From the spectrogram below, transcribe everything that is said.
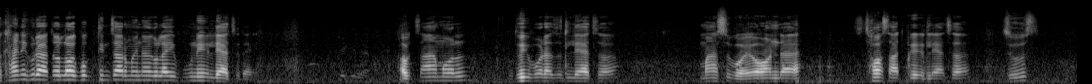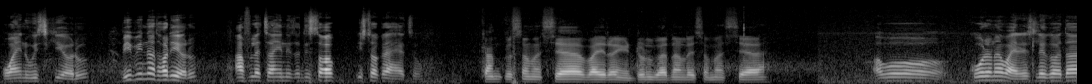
खानेकुरा त लगभग तिन चार महिनाको लागि पुग्ने ल्याएको छ दाइ। अब चामल दुई बोरा जति ल्याएको छ मासु भयो अन्डा छ सात क्रेट ल्याएको छ जुस वाइन विस्कीहरू विभिन्न थरीहरू आफूलाई चाहिने जति सब स्टक राखेको छु। कामको समस्या बाहिर हिँडडुल गर्नलाई समस्या। अब कोरोना भाइरसले गर्दा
